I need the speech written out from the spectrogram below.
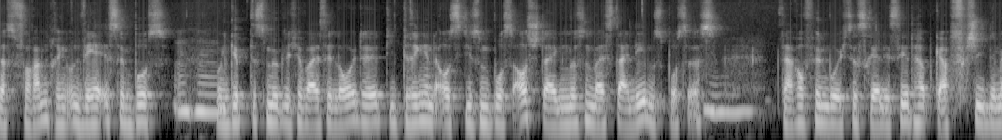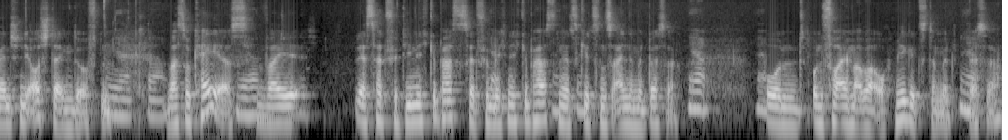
das voranbringt? Und wer ist im Bus? Und gibt es möglicherweise Leute, die dringend aus diesem Bus aussteigen müssen, weil es dein Lebensbus ist? Daraufhin, wo ich das realisiert habe, gab es verschiedene Menschen, die aussteigen durften. Ja, klar. Was okay ist, Ja, weil es hat für die nicht gepasst, es hat für Ja. mich nicht gepasst und jetzt geht es uns allen damit besser. Und, und vor allem aber auch mir geht es damit Ja. Mhm. besser.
